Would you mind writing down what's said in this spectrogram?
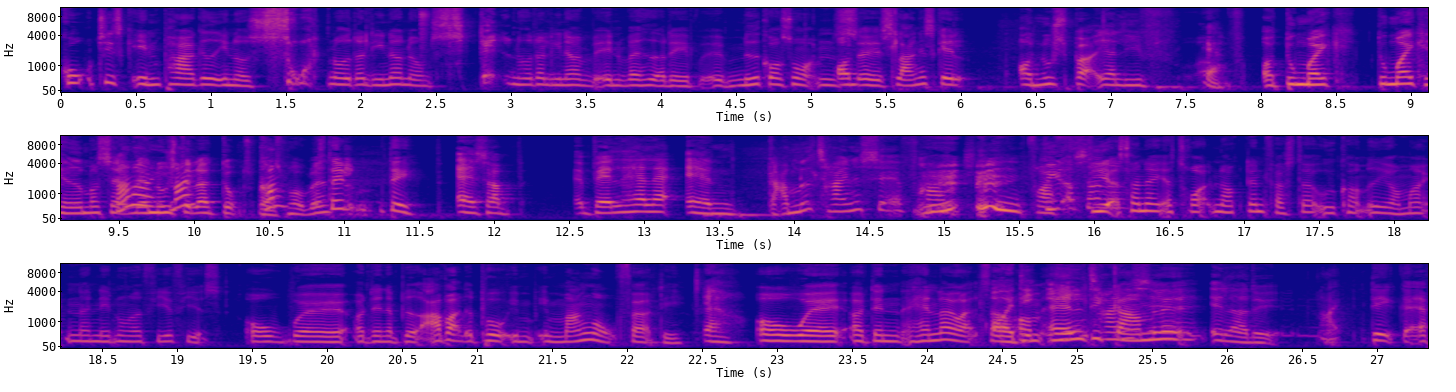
gotisk indpakket i noget sort, noget der ligner nogle skæld, noget der ligner, en, hvad hedder det, øh, Midgårdsormens øh, slangeskæld. Og nu spørger jeg lige, og, Ja. og du må ikke, du må ikke hade mig selv, jeg nu stiller et dumt spørgsmål. Kom, stil det. Altså, Valhalla er en gammel tegneserie fra, Fra 80'erne. 80'erne. Jeg tror nok, den første er udkommet i omegnen af 1984. Og, øh, og den er blevet arbejdet på i, i mange år før det. Ja. Og, øh, og den handler jo altså Og er det om alle de gamle... Eller er det... Nej, det er...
